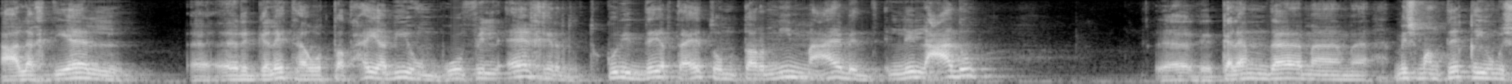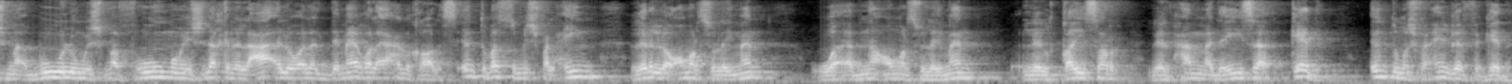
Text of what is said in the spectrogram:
على اغتيال آه، رجالتها والتضحية بيهم وفي الآخر تكون الدية بتاعتهم ترميم معابد للعدو. الكلام ده ما ما مش منطقي ومش مقبول ومش مفهوم ومش داخل العقل ولا الدماغ ولا أي حاجة خالص. أنتوا بس مش فالحين غير لعمر سليمان وأبناء عمر سليمان للقيصر لمحمد عيسى كده. أنتوا مش فالحين غير في كده.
